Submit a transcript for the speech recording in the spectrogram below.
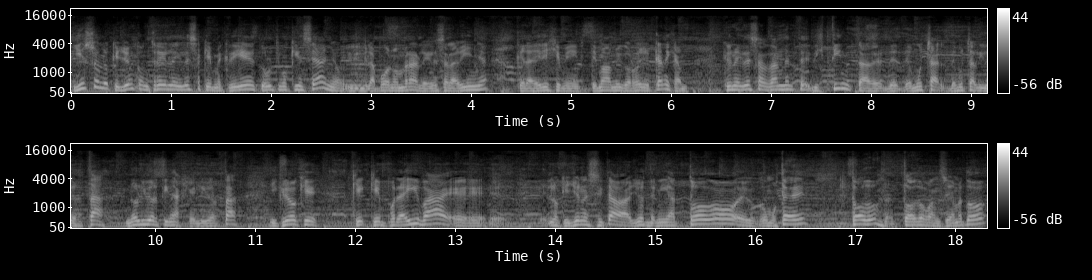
y eso es lo que yo encontré en la iglesia que me crié los últimos 15 años, y la puedo nombrar, la iglesia La Viña, que la dirige mi estimado amigo Roger Cunningham, que es una iglesia totalmente distinta, de, mucha, de mucha libertad, no libertinaje, libertad. Y creo que, que, por ahí va eh, eh, lo que yo necesitaba. Yo tenía todo, eh, como ustedes, todo, todo cuando se llama todo,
